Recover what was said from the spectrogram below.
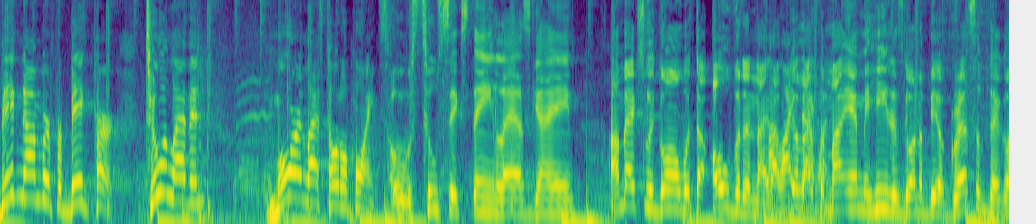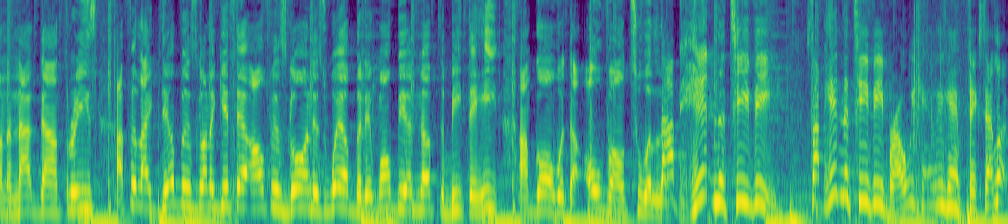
Big number for Big Perk. 211, more or less total points. Oh, it was 216 last game. I'm actually going with the over tonight. I I, like feel like one. the Miami Heat is going to be aggressive. They're going to knock down threes. I feel like Denver is going to get their offense going as well, but it won't be enough to beat the Heat. I'm going with the over on 211. Stop hitting the TV. Stop hitting the TV, bro. We can't, we can't fix that. Look,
